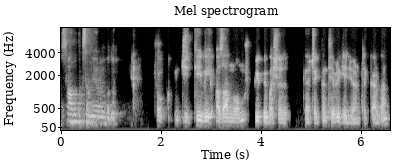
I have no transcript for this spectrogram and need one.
sağladık sanıyorum bunu. Çok ciddi bir azalma olmuş. Büyük bir başarı. Gerçekten tebrik ediyorum tekrardan.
